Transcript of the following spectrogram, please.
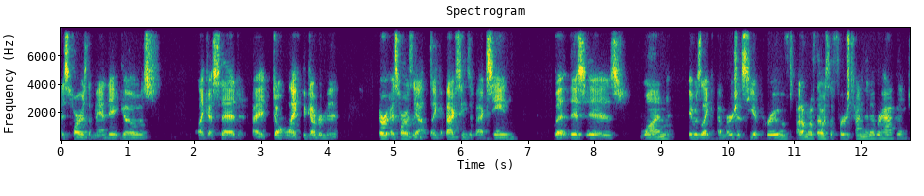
as far as the mandate goes. Like i said i don't like the government or as far as yeah like a vaccine's a vaccine but this is one it was like emergency approved. I don't know if that was the first time that ever happened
